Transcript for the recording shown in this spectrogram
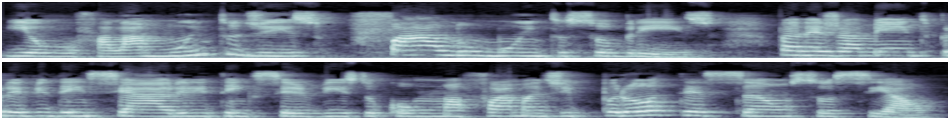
e eu vou falar muito disso, falo muito sobre isso. Planejamento previdenciário ele tem que ser visto como uma forma de proteção social.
